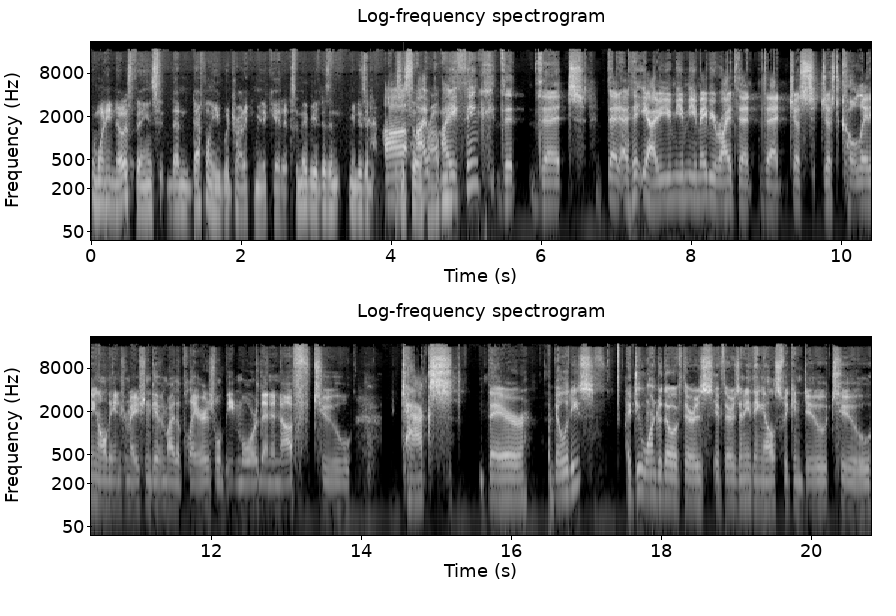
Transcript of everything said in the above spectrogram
And when he knows things, then definitely he would try to communicate it. So maybe it doesn't. I mean, is it, is Uh, it still a problem? I think that that that I think yeah, you, you, you may be right that that just just collating all the information given by the players will be more than enough to tax their abilities. I do wonder though if there's if there's anything else we can do to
